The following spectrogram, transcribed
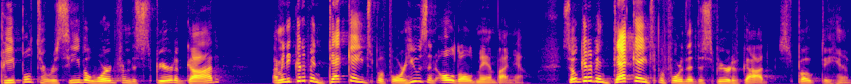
people to receive a word from the spirit of god? I mean it could have been decades before. He was an old old man by now. So it could have been decades before that the spirit of god spoke to him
